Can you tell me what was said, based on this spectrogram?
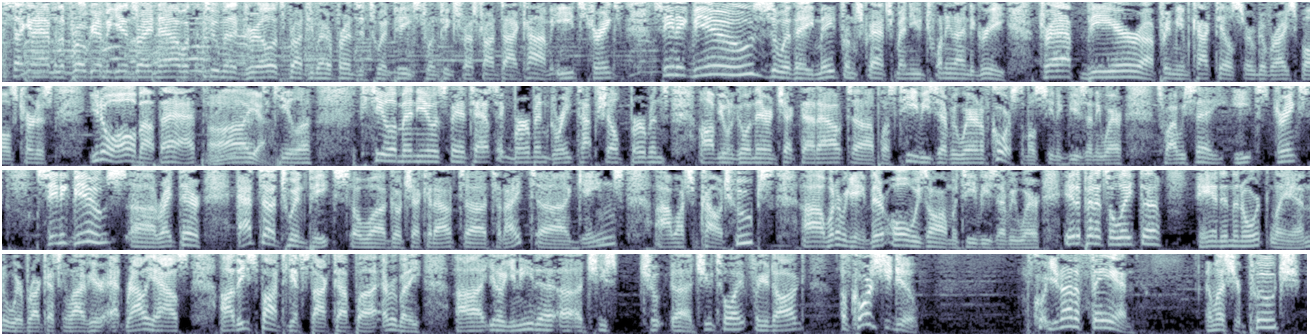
Second half of the program begins right now with the two minute drill. It's brought to you by our friends at Twin Peaks, twinpeaksrestaurant.com. Eats, drinks, scenic views with a made from scratch menu, 29 degree draft beer, uh, premium cocktails served over ice balls. Curtis, you know all about that. The, Oh, yeah. Tequila. Tequila menu is fantastic. Bourbon, great top shelf bourbons. Uh, if you want to go in there and check that out, uh, plus TVs everywhere. And of course, the most scenic views anywhere. That's why we say eats, drinks, scenic views, uh, right there at uh, Twin Peaks. So, uh, go check it out, uh, tonight. Uh, games, watch some college hoops, whatever game. They're always on with TVs everywhere. Independence, Olathe, and in the Northland. We're broadcasting live here at Rally House. The spot to get stocked up. Everybody, you know, you need a, a Chiefs chew, chew toy for your dog? Of course you do. Of course, you're not a fan unless you're pooch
